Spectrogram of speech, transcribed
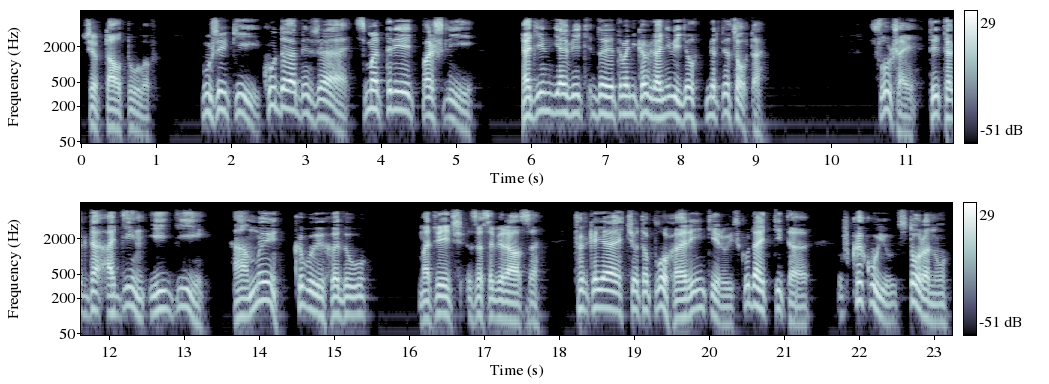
шептал Тулов. Мужики, куда бежать? Смотреть пошли. Один я ведь до этого никогда не видел мертвецов-то. Слушай, ты тогда один иди, а мы к выходу. Матвеич засобирался. Только я что-то плохо ориентируюсь. Куда идти-то? В какую сторону?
